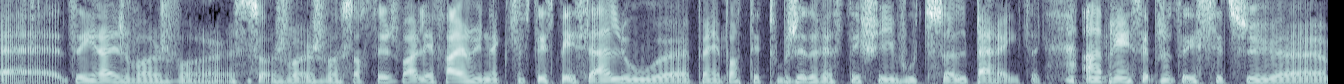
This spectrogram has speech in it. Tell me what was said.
euh, dire je vais je vais je vais je vais sortir, je vais aller faire une activité spéciale ou euh, peu importe, tu es obligé de rester chez vous tout seul pareil. En principe, je veux dire, si tu euh,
